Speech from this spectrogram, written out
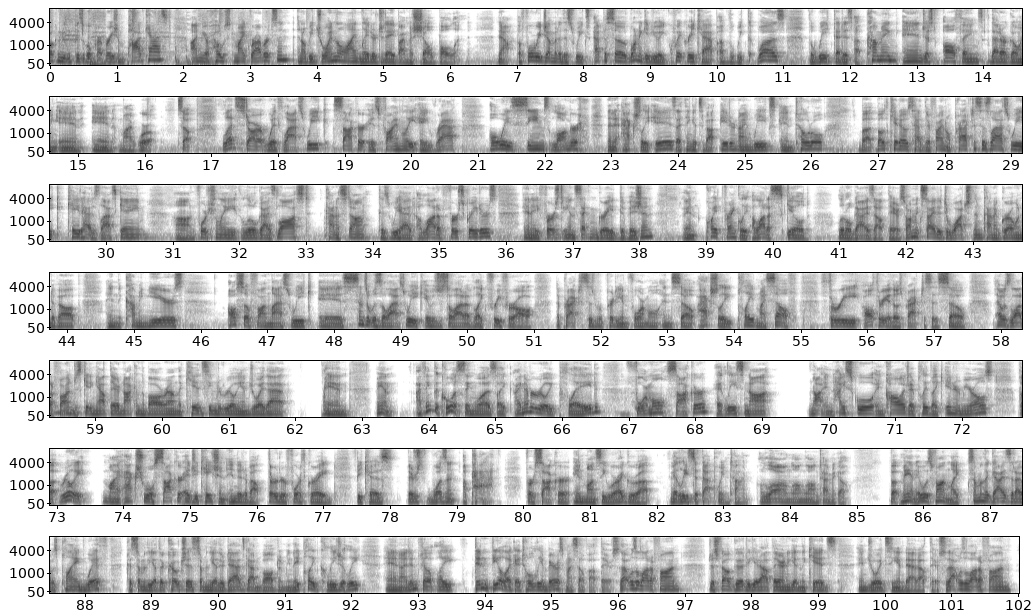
welcome to the Physical Preparation Podcast. I'm your host, Mike Robertson, and I'll be joined on the line later today by Michelle Boland. Now, before we jump into this week's episode, I want to give you a quick recap of the week that was, the week that is upcoming, and just all things that are going in in my world. So let's start with last week. Soccer is finally a wrap always seems longer than it actually is. I think it's about eight or nine weeks in total. But both kiddos had their final practices last week. Cade had his last game. Uh, unfortunately, the little guys lost. Kind of stunk because we had a lot of first graders in a first and second grade division. And quite frankly, a lot of skilled little guys out there. So I'm excited to watch them kind of grow and develop in the coming years also fun last week is since it was the last week, it was just a lot of like free for all. The practices were pretty informal. And so I actually played myself three, all three of those practices. So that was a lot of fun just getting out there, knocking the ball around. The kids seemed to really enjoy that. And man, I think the coolest thing was like I never really played formal soccer, at least not not in high school and college. I played like intramurals, but really my actual soccer education ended about third or fourth grade because there just wasn't a path for soccer in Muncie where I grew up, at least at that point in time, a long, long, long time ago. But man, it was fun. Like some of the guys that I was playing with, because some of the other coaches, some of the other dads got involved. I mean, they played collegiately, and I didn't feel like didn't feel like I totally embarrassed myself out there. So that was a lot of fun. Just felt good to get out there, and again, the kids enjoyed seeing dad out there. So that was a lot of fun.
